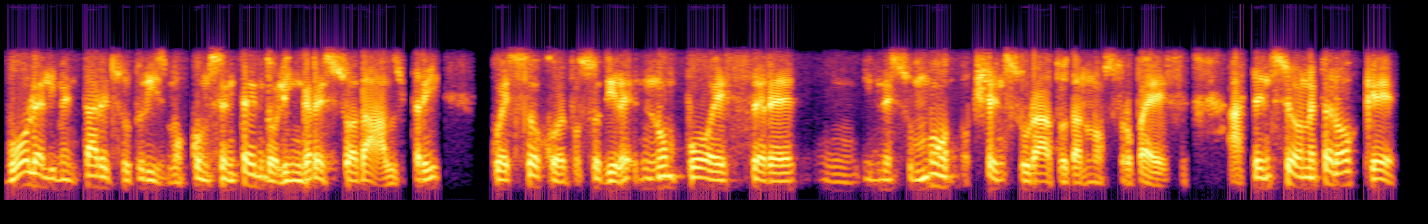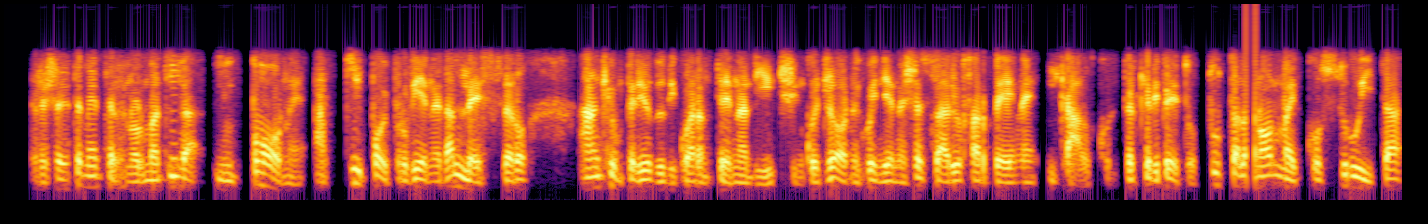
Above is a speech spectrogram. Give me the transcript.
vuole alimentare il suo turismo consentendo l'ingresso ad altri, questo, come posso dire, non può essere in nessun modo censurato dal nostro Paese. Attenzione però che recentemente la normativa impone a chi poi proviene dall'estero anche un periodo di quarantena di 5 giorni, quindi è necessario far bene i calcoli, perché ripeto, tutta la norma è costruita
